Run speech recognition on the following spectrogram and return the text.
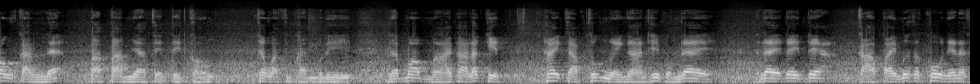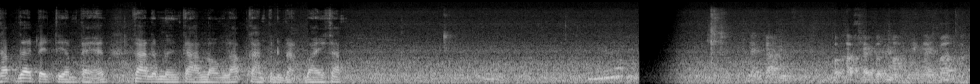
ป้องกันและปราบปรามยาเสพติดของจังหวัดสุพรรณบุรี และมอบหมายภารกิจให้กับทุกหน่วยงานที่ผมได้ ได้ได้ได้กล่าวไปเมื่อสักครู่นี้นะครับ ได้ไปเตรียมแผนการดำเนินการรองรับการปฏิบัติไว้ครับในการบังคับใช้กฎหมายยังไงบ้างครับ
